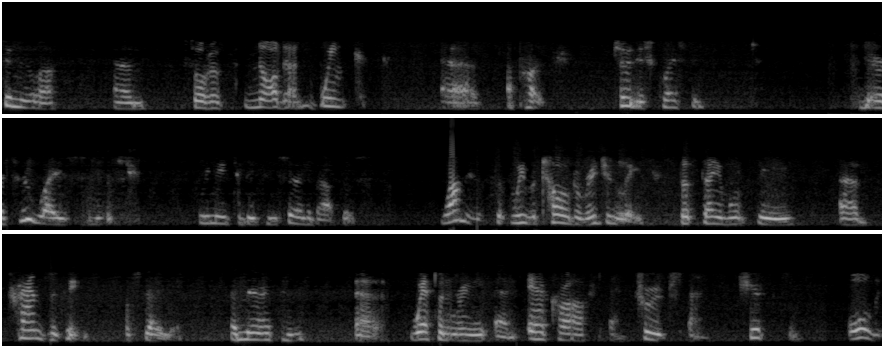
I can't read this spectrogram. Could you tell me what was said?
similar um, sort of nod and wink uh, approach to this question. There are two ways in which we need to be concerned about this. One is that we were told originally that they would be um, transiting Australia, American uh, weaponry and aircraft and troops and ships and all this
